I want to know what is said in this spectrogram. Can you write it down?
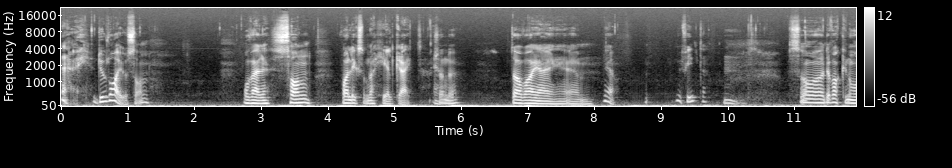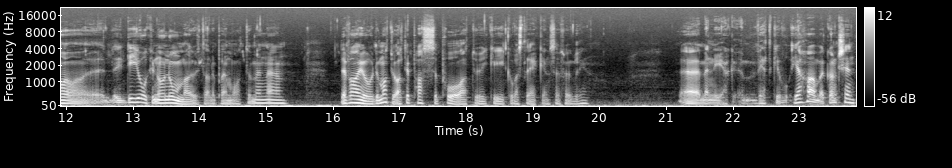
nei, du var jo sånn. Å være sånn var liksom da helt greit. Skjønner du? Da var jeg um, Ja. Fint, det. Mm. Så det var ikke noe de, de, gjorde ikke noe nummer ut av det, på en måte. Men uh, det var jo Du måtte jo alltid passe på at du ikke gikk over streken, selvfølgelig. Uh, men jeg vet ikke hvor Jeg har vel kanskje en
